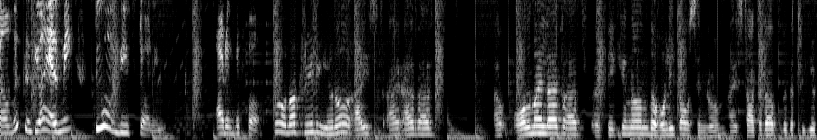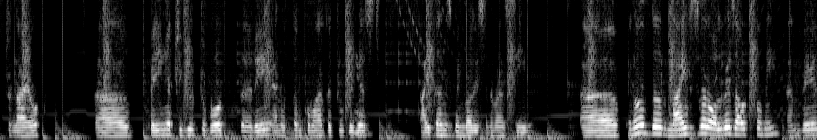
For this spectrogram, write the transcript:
nervous since you're helming two of these stories out of the four? No, not really. You know, I, I I've, I've, I've all my life I've uh, taken on the holy cow syndrome. I started off with a tribute to Nayok, uh, paying a tribute to both uh, Ray and Uttam Kumar, the two biggest icons Bengali cinema has seen. Uh, you know, the knives were always out for me, and they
